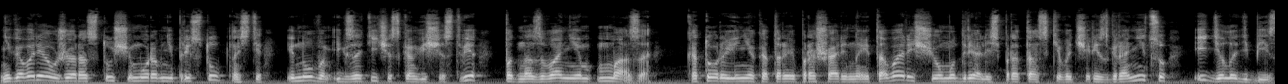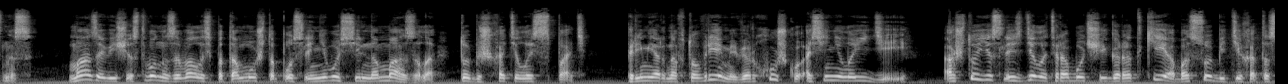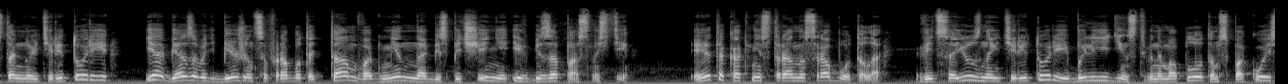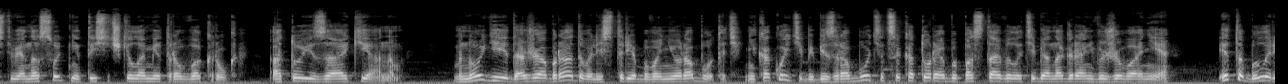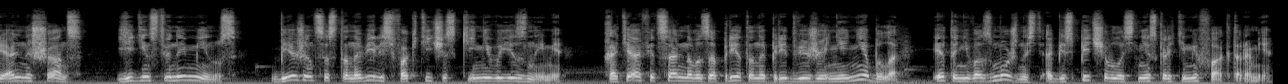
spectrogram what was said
Не говоря уже о растущем уровне преступности и новом экзотическом веществе под названием «маза», которые некоторые прошаренные товарищи умудрялись протаскивать через границу и делать бизнес. Маза вещество называлось потому, что после него сильно мазало, то бишь хотелось спать. Примерно в то время верхушку осенило идеей – а что, если сделать рабочие городки, обособить их от остальной территории и обязывать беженцев работать там в обмен на обеспечение их безопасности? это, как ни странно, сработало, ведь союзные территории были единственным оплотом спокойствия на сотни тысяч километров вокруг, а то и за океаном. Многие даже обрадовались требованию работать. Никакой тебе безработицы, которая бы поставила тебя на грань выживания. Это был реальный шанс – Единственный минус – беженцы становились фактически невыездными. Хотя официального запрета на передвижение не было, эта невозможность обеспечивалась несколькими факторами.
